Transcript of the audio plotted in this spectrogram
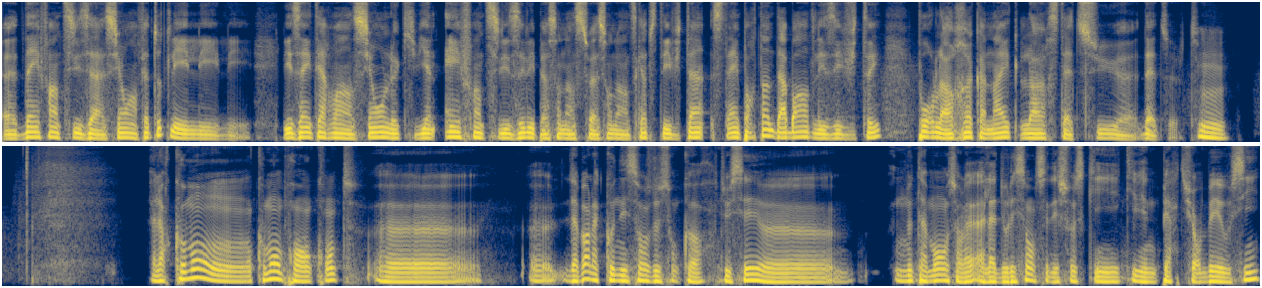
euh, d'infantilisation, en fait, toutes les, les, interventions là, qui viennent infantiliser les personnes en situation de handicap, c'est évitant, c'est important d'abord de les éviter pour leur reconnaître leur statut euh, d'adulte. Hmm. Alors comment on, comment on prend en compte d'abord la connaissance de son corps, tu sais, notamment sur à l'adolescence, c'est des choses qui, qui viennent perturber aussi.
